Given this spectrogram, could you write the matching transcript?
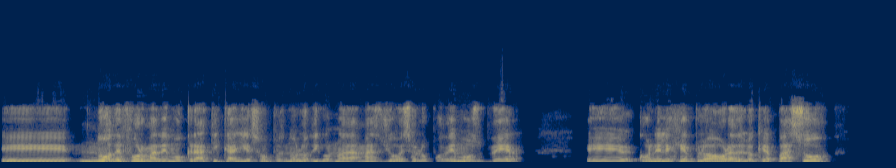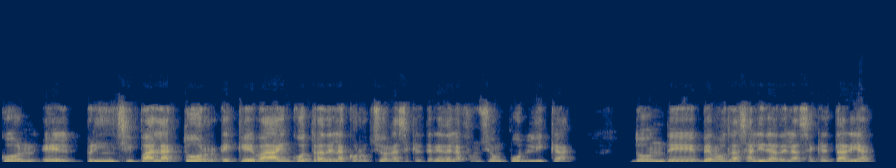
eh, no de forma democrática, y eso pues no lo digo nada más yo, eso lo podemos ver eh, con el ejemplo ahora de lo que pasó con el principal actor que va en contra de la corrupción, la Secretaría de la Función Pública, donde vemos la salida de la secretaria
